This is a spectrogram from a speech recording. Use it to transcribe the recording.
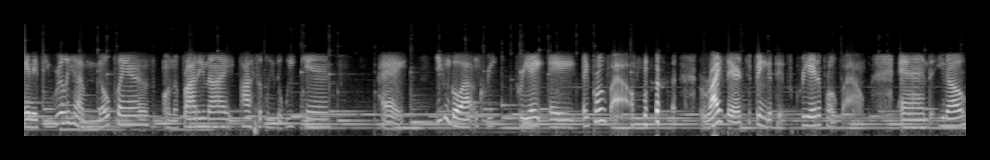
And if you really have no plans on the Friday night, possibly the weekend, hey, you can go out and cre- create a, a profile right there at your fingertips. Create a profile. And, you know,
